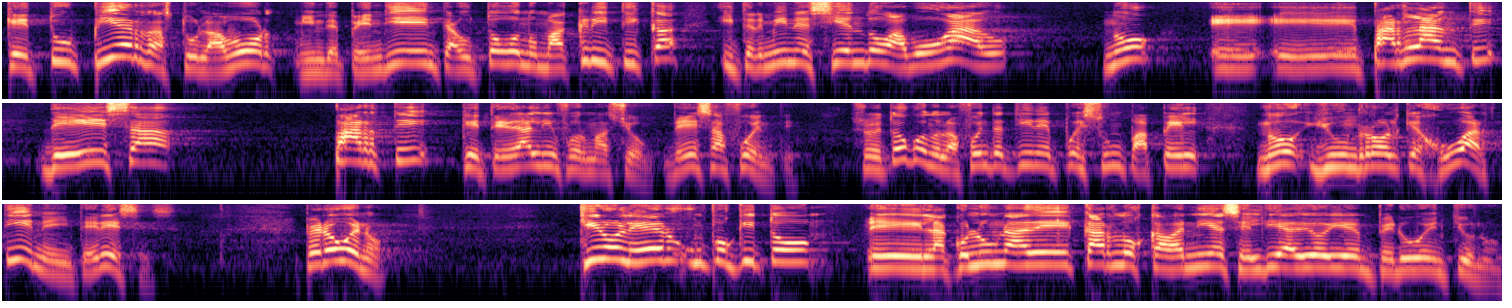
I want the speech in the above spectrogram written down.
que tú pierdas tu labor independiente, autónoma, crítica y termines siendo abogado, ¿no? Eh, eh, parlante de esa parte que te da la información, de esa fuente sobre todo cuando la fuente tiene pues un papel ¿no? y un rol que jugar, tiene intereses. Pero bueno, quiero leer un poquito eh, la columna de Carlos Cabanillas el día de hoy en Perú 21,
